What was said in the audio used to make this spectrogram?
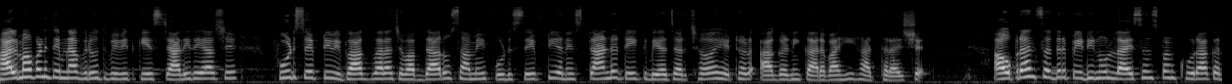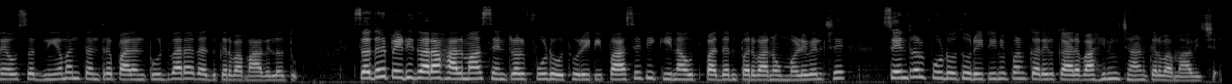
હાલમાં પણ તેમના વિરુદ્ધ વિવિધ કેસ ચાલી રહ્યા છે. ફૂડ સેફ્ટી વિભાગ દ્વારા જવાબદારો સામે ફૂડ સેફ્ટી અને સ્ટાન્ડર્ડ એક્ટ બે હજાર છ હેઠળ આગળની કાર્યવાહી હાથ ધરાઈ છે. આ ઉપરાંત સદર પેઢીનું લાયસન્સ પણ ખોરાક અને ઔષધ નિયમન તંત્ર પાલનપુર દ્વારા રદ કરવામાં આવેલ હતું. સદર પેઢી દ્વારા હાલમાં સેન્ટ્રલ ફૂડ ઓથોરિટી પાસેથી ઘીના ઉત્પાદન પરવાનો મળેલ છે. સેન્ટ્રલ ફૂડ ઓથોરિટીની પણ કરેલ કાર્યવાહીની જાણ કરવામાં આવી છે.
